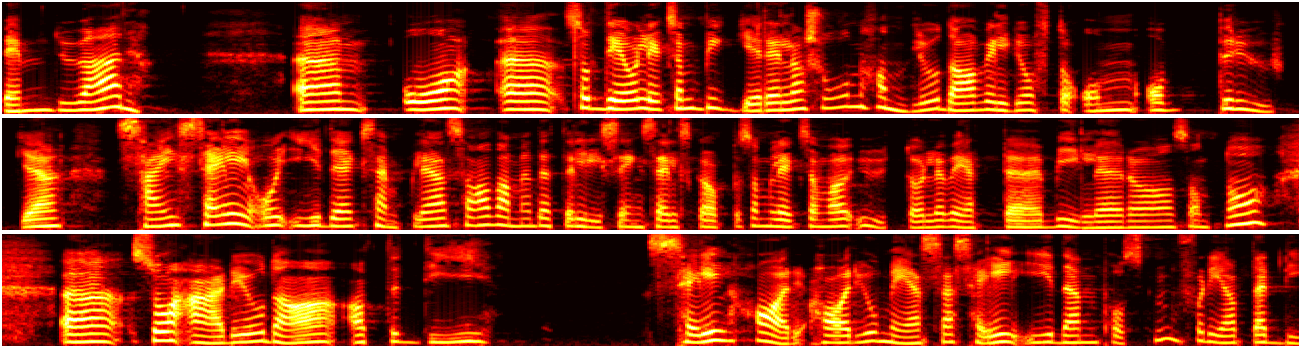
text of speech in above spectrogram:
hvem du er. Um, og, eh, så det å liksom bygge relasjon handler jo da veldig ofte om å bruke seg selv. Og i det eksempelet jeg sa da med dette leasingselskapet som liksom var ute og leverte biler og sånt noe, eh, så er det jo da at de selv har, har, jo med seg selv i den posten, fordi at det er de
